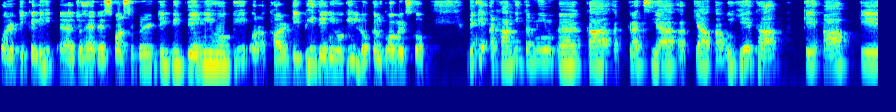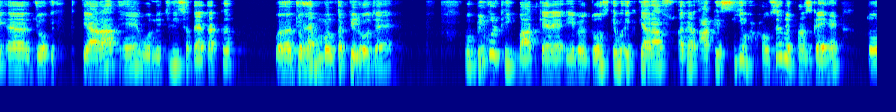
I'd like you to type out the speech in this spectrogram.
पॉलिटिकली जो है रिस्पॉन्सिबिलिटी भी देनी होगी और अथॉरिटी भी देनी होगी लोकल गवर्नमेंट्स को। देखिए अठारहवीं तरमीम का क्रक्स या क्या था? वो ये था कि आपके जो इख्तियार हैं, वो निचली सतह तक जो है मुंतकिल हो जाए। वो बिल्कुल ठीक बात कह रहे हैं ये मेरे दोस्त के वो इख्तियार अगर आके सीएम हाउसेज में फंस गए हैं तो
